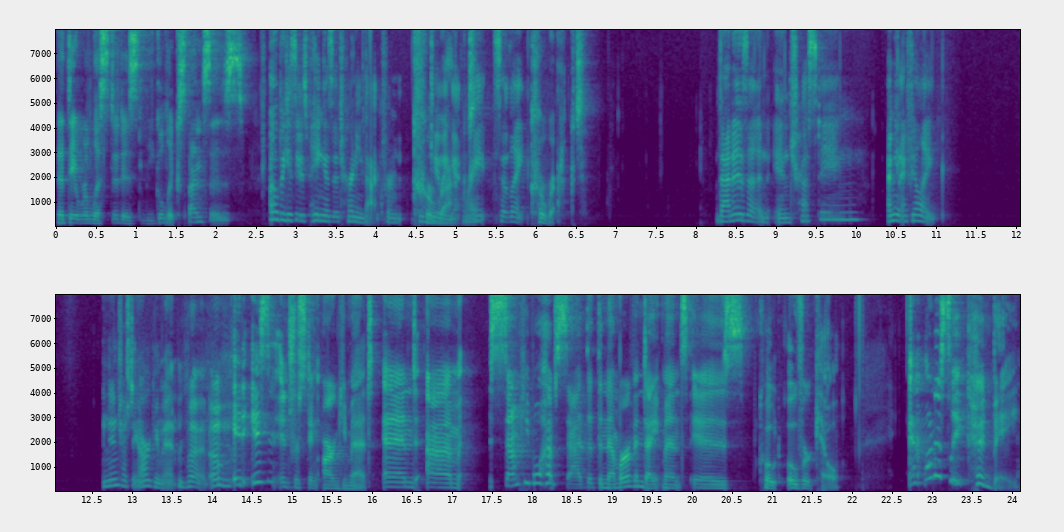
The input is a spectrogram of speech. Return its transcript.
that they were listed as legal expenses. Oh, because he was paying his attorney back from for doing it, right? So like Correct. that is an interesting. I mean, I feel like an interesting argument, but um, It is an interesting argument. And um, some people have said that the number of indictments is, quote, overkill. And honestly, it could be.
